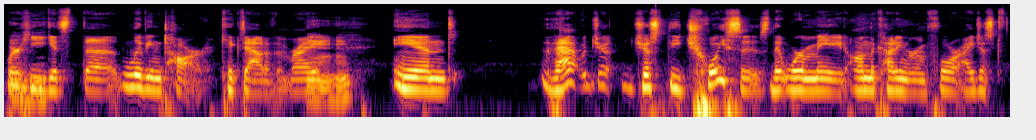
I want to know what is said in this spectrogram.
where he gets the living tar kicked out of him right Mhm. and that ju- just the choices that were made on the cutting room floor i just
